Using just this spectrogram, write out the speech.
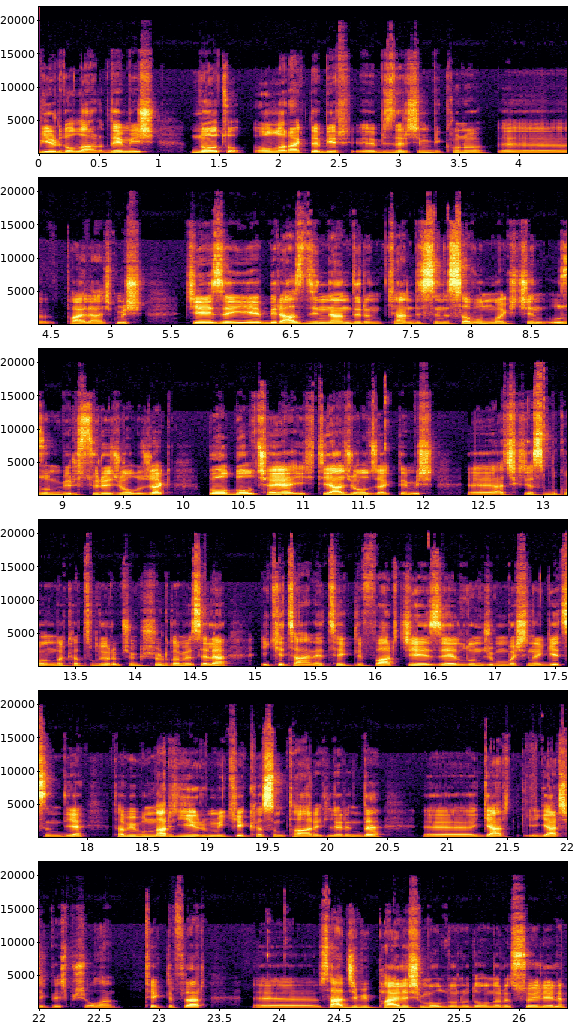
1 dolar demiş. Not olarak da bir e, bizler için bir konu e, paylaşmış. CZ'yi biraz dinlendirin. Kendisini savunmak için uzun bir süreci olacak. bol bol çaya ihtiyacı olacak demiş. E, açıkçası bu konuda katılıyorum. Çünkü şurada mesela iki tane teklif var. CZ Lunch'un başına geçsin diye. Tabii bunlar 22 Kasım tarihlerinde e, ger- gerçekleşmiş olan teklifler. E, sadece bir paylaşım olduğunu da onlara söyleyelim.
